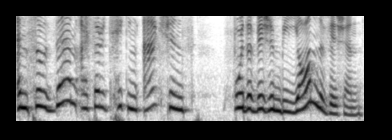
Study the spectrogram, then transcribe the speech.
And so then I started taking actions for the vision beyond the vision,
